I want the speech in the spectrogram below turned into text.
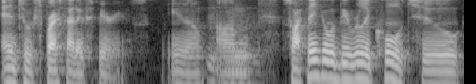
and to express that experience. You know, mm-hmm. um, so I think it would be really cool to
